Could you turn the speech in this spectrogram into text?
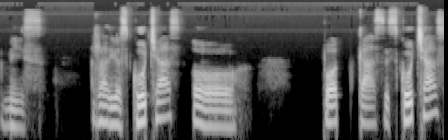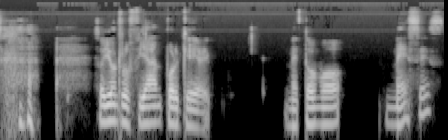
mis radioescuchas o podcast escuchas. Soy un rufián porque me tomo meses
